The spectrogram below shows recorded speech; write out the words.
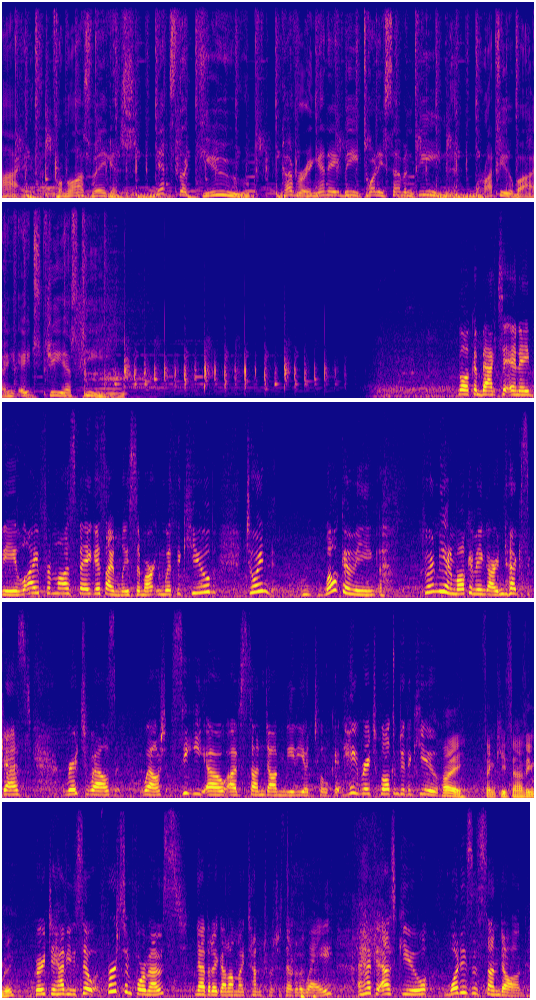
Live from Las Vegas, it's theCUBE, covering NAB 2017. Brought to you by HGST. Welcome back to NAB, live from Las Vegas. I'm Lisa Martin with theCUBE. Join, welcoming, join me in welcoming our next guest, Rich Welsh, Welsh, CEO of Sundog Media Toolkit. Hey Rich, welcome to theCUBE. Hi, thank you for having me. Great to have you. So first and foremost, now that I got all my tongue twitches out of the way, I have to ask you, what is a sundog?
